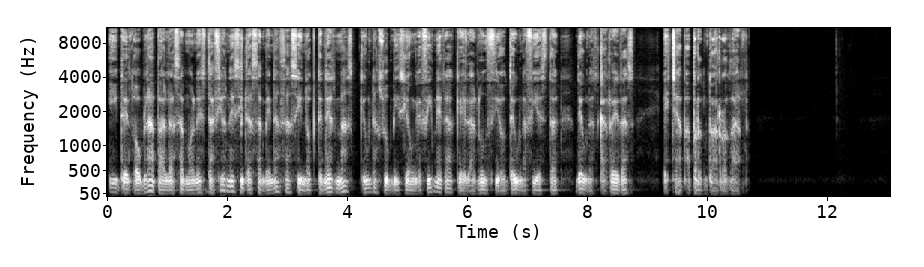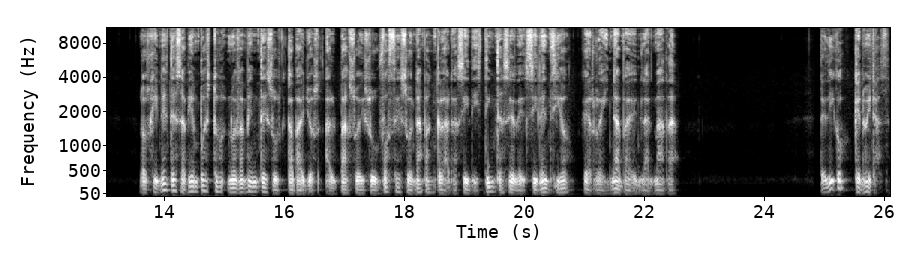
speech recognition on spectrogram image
Y redoblaba las amonestaciones y las amenazas sin obtener más que una sumisión efímera que el anuncio de una fiesta, de unas carreras, echaba pronto a rodar. Los jinetes habían puesto nuevamente sus caballos al paso y sus voces sonaban claras y distintas en el silencio que reinaba en la nada. «Te digo que no irás.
